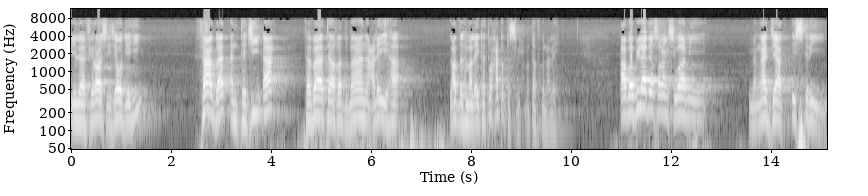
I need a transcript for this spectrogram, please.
ila firasi zawjihi fabat an taji'a fabata ghadban 'alayha ladal malaikatu hatta tasbih muttafaqun alaih. Apabila ada seorang suami mengajak istri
